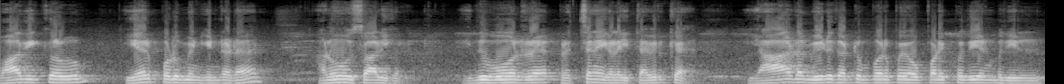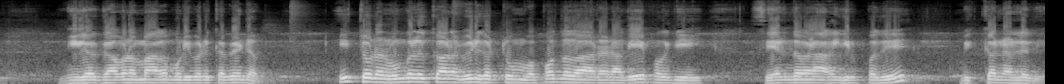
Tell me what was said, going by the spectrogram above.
பாதிக்கவும் ஏற்படும் என்கின்றனர் அனுபவசாலிகள் இது போன்ற பிரச்சனைகளை தவிர்க்க யாரிடம் வீடு கட்டும் பொறுப்பை ஒப்படைப்பது என்பதில் மிக கவனமாக முடிவெடுக்க வேண்டும். இத்துடன் உங்களுக்கான வீடு கட்டும் ஒப்பந்ததாரர் அதே பகுதியை சேர்ந்தவராக இருப்பது மிக்க நல்லது.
